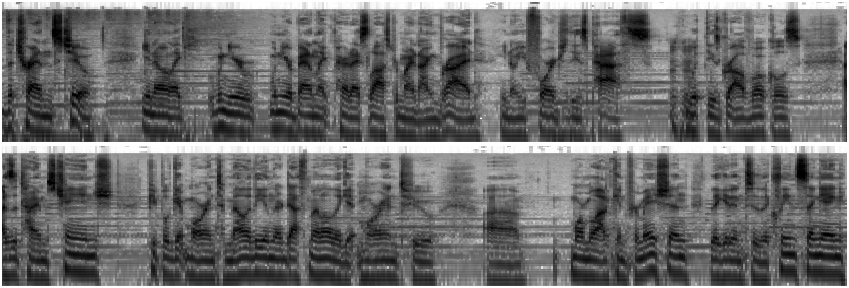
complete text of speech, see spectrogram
the trends too. You know, like when you're when you're a band like Paradise Lost or My Dying Bride, you know, you forge these paths with these growl vocals. As the times change, people get more into melody in their death metal. They get more into uh, more melodic information. They get into the clean singing.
